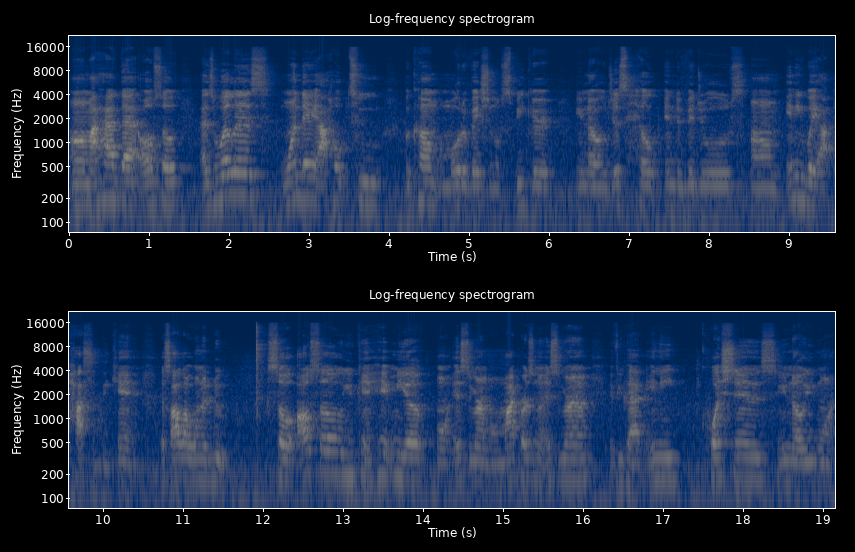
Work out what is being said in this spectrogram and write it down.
um, I have that also as well as one day I hope to become a motivational speaker, you know, just help individuals um, any way I possibly can. That's all I want to do. So also you can hit me up on Instagram, on my personal Instagram, if you have any questions, you know, you want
